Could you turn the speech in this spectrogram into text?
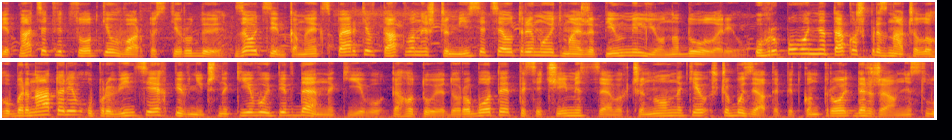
15% вартості руди. За оцінками експертів, так вони щомісяця отримують майже півмільйона доларів. Угруповання також призначило губернаторів у провінціях Північне Ківу і Південне Ківу та готує до роботи тисячі місцевих чиновників, щоб узяти під контроль державні служби.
